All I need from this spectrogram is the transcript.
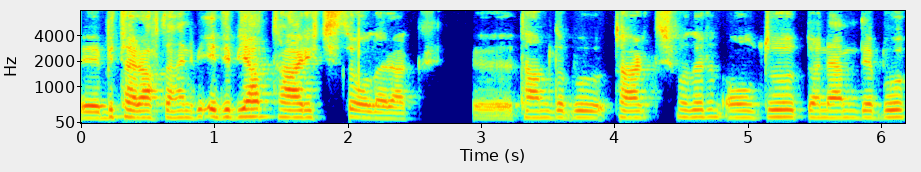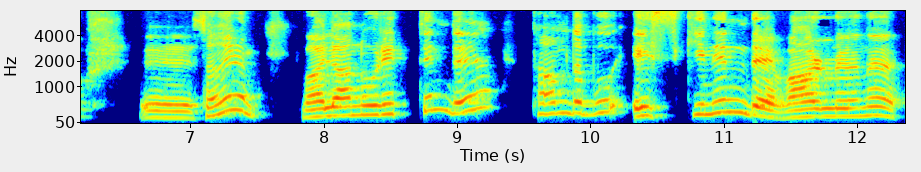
e, bir taraftan hani bir edebiyat tarihçisi olarak e, tam da bu tartışmaların olduğu dönemde bu e, sanırım Vala Nurettin de tam da bu eskinin de varlığını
